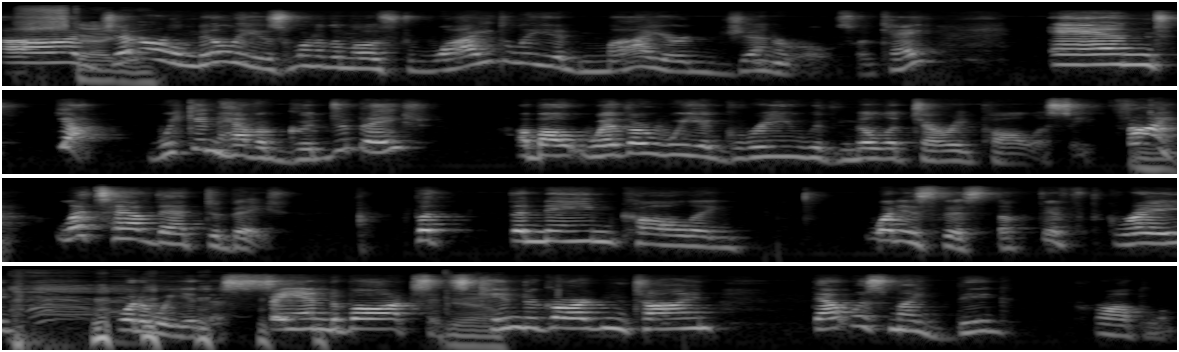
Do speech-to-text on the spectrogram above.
Uh, General Milley is one of the most widely admired generals. Okay. And yeah, we can have a good debate about whether we agree with military policy. Fine, let's have that debate. But the name calling, what is this, the fifth grade? What are we in the sandbox? It's Yeah. kindergarten time. That was my big problem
